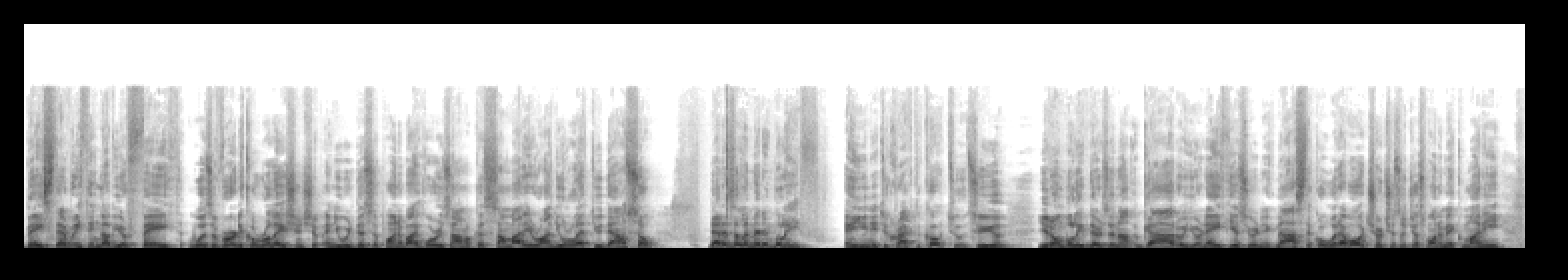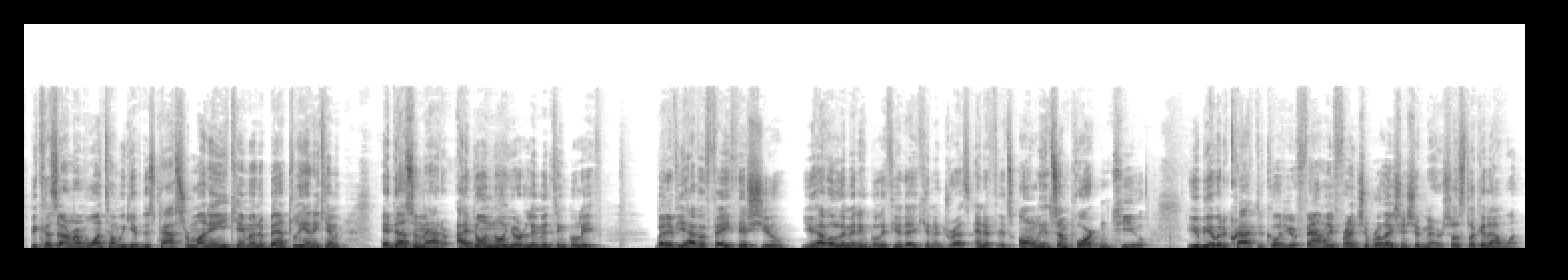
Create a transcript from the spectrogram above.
based everything of your faith was a vertical relationship and you were disappointed by horizontal because somebody around you let you down. So that is a limiting belief. And you need to crack the code to it. So you you don't believe there's a God or you're an atheist, you're an agnostic or whatever, or churches that just want to make money. Because I remember one time we gave this pastor money, he came in a Bentley and he came, it doesn't matter. I don't know your limiting belief. But if you have a faith issue, you have a limiting belief here that you can address. And if it's only it's important to you, you'll be able to crack the code of your family, friendship, relationship, marriage. So let's look at that one.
